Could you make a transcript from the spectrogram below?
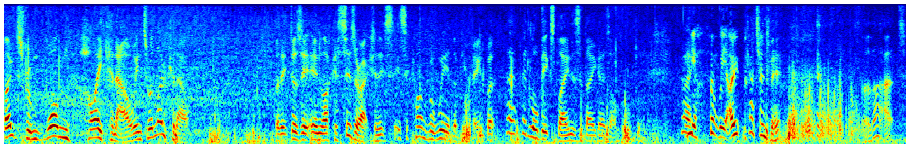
boats from one high canal into a low canal. But it does it in like a scissor action. It's, it's a kind of a weird looking thing, but eh, it'll all be explained as the day goes on. Right. Yeah, we hope. Catch you in a bit. so that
